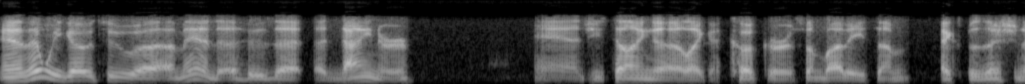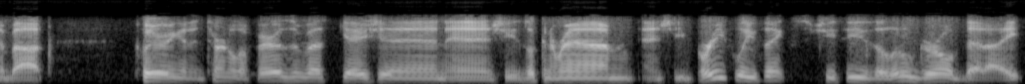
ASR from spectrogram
and then we go to uh, Amanda, who's at a diner, and she's telling uh, like a cook or somebody some exposition about clearing an internal affairs investigation, and she's looking around, and she briefly thinks she sees a little girl deadite,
